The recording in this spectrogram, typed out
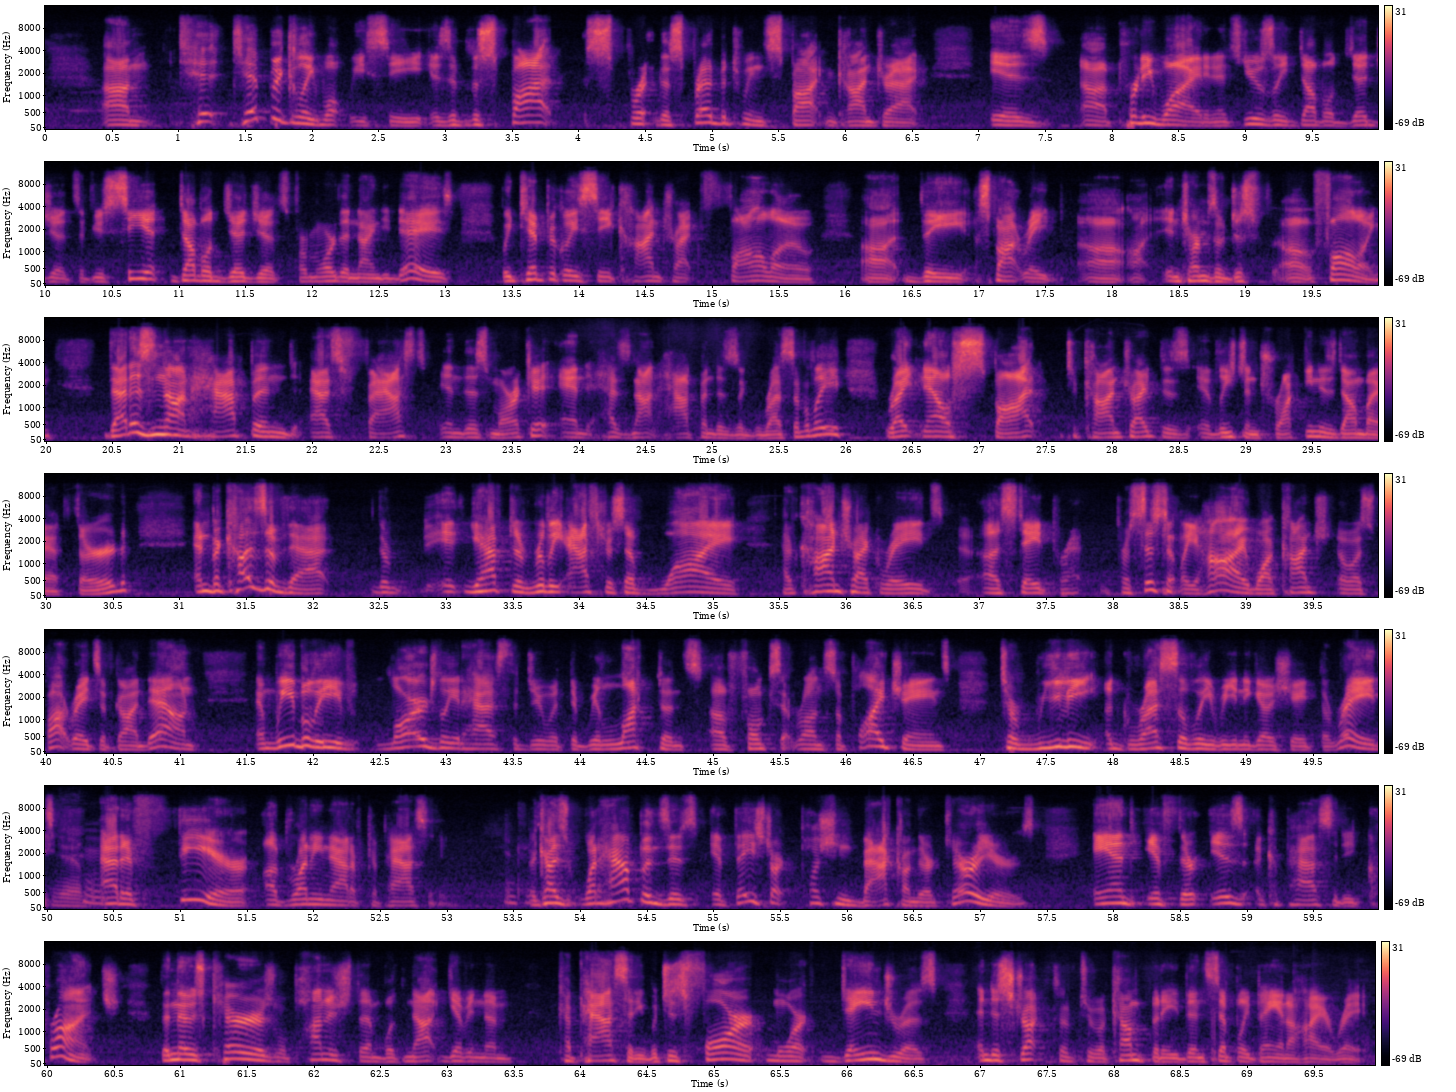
Um, t- typically, what we see is if the spot spread, the spread between spot and contract is uh, pretty wide and it's usually double digits. If you see it double digits for more than 90 days, we typically see contract follow uh, the spot rate uh, in terms of just uh, falling. That has not happened as fast in this market and has not happened as aggressively. Right now, spot to contract is, at least in trucking, is down by a third. And because of that, the, it, you have to really ask yourself why have contract rates uh, stayed per- persistently high while con- spot rates have gone down. And we believe largely it has to do with the reluctance of folks that run supply chains to really aggressively renegotiate the rates yeah. Hmm. out of fear of running out of capacity. Because what happens is if they start pushing back on their carriers, and if there is a capacity crunch, then those carriers will punish them with not giving them capacity, which is far more dangerous and destructive to a company than simply paying a higher rate.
